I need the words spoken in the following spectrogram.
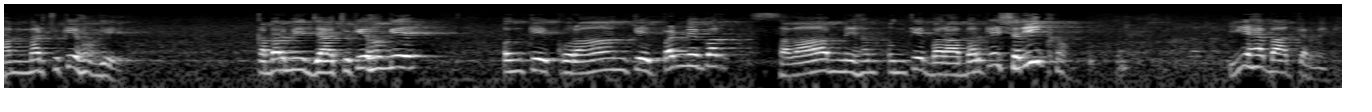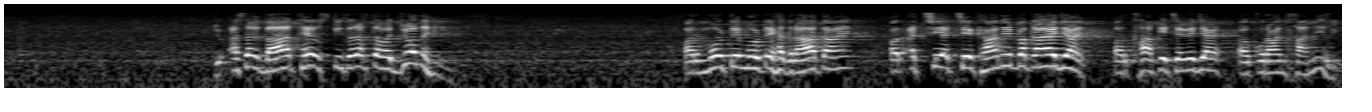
ہم مر چکے ہوں گے، قبر میں جا چکے ہوں گے، ان کے قرآن کے پڑھنے پر ثواب میں ہم ان کے برابر کے شریک ہوں۔ یہ ہے بات کرنے کی۔ جو اصل بات ہے اس کی طرف توجہ نہیں۔ اور موٹے موٹے حضرات آئیں اور اچھے اچھے کھانے پکائے جائیں اور کھا کے چلے جائیں اور قرآن خانی ہوئی۔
